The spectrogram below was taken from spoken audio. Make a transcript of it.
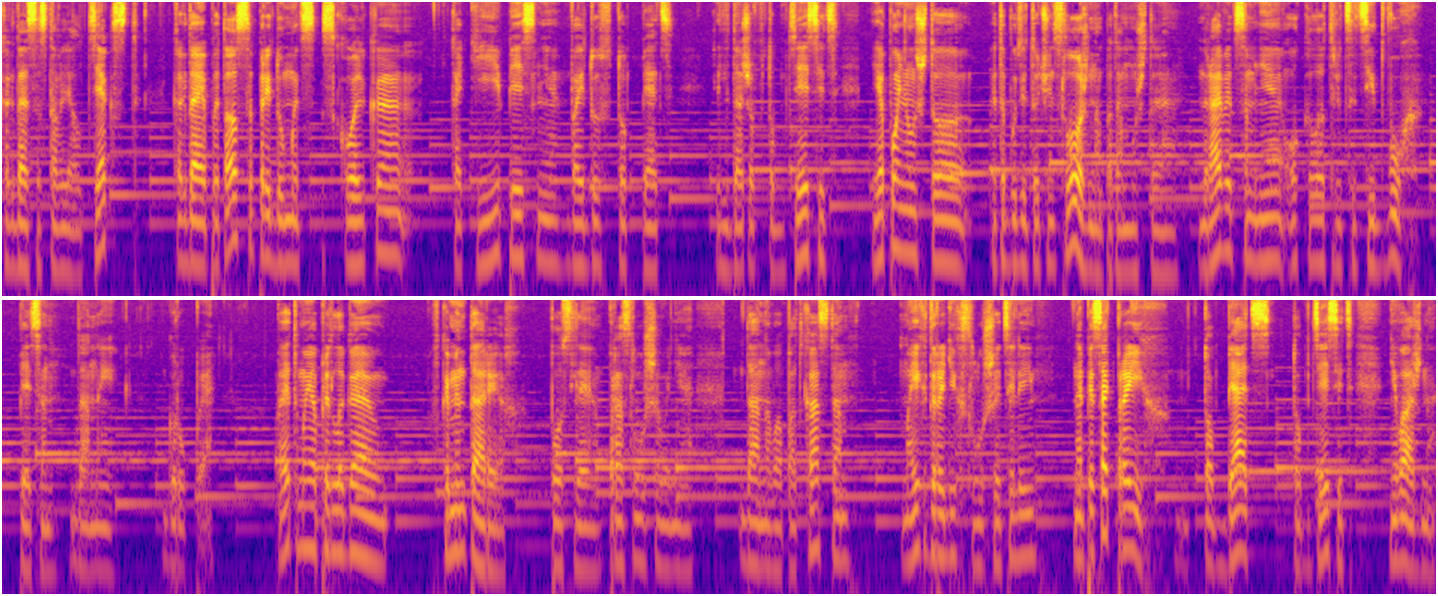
когда я составлял текст, когда я пытался придумать, сколько, какие песни войдут в топ-5 или даже в топ-10, я понял, что это будет очень сложно, потому что нравится мне около 32 песен данной группы. Поэтому я предлагаю в комментариях после прослушивания данного подкаста моих дорогих слушателей написать про их топ-5, топ-10, неважно,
